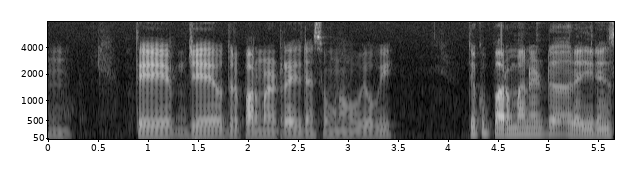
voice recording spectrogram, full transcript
ਹੂੰ ਤੇ ਜੇ ਉਧਰ ਪਰਮਨੈਂਟ ਰੈਜ਼ੀਡੈਂਸ ਹੋਣਾ ਹੋਵੇ ਉਹ ਵੀ। ਦੇਖੋ ਪਰਮਾਨੈਂਟ ਰੈਜ਼ੀਡੈਂਸ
